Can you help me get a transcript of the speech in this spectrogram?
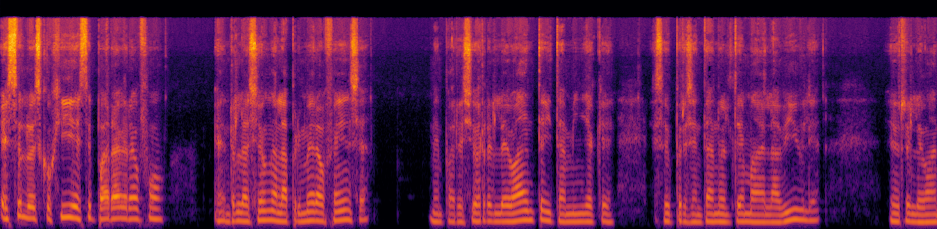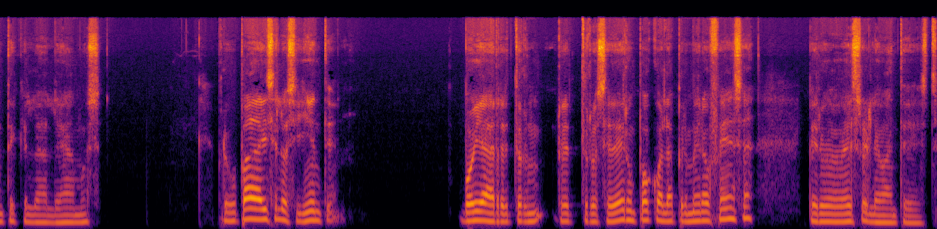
esto lo escogí, este parágrafo, en relación a la primera ofensa. Me pareció relevante y también ya que estoy presentando el tema de la Biblia, es relevante que la leamos. Preocupada dice lo siguiente. Voy a retroceder un poco a la primera ofensa, pero es relevante esto.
